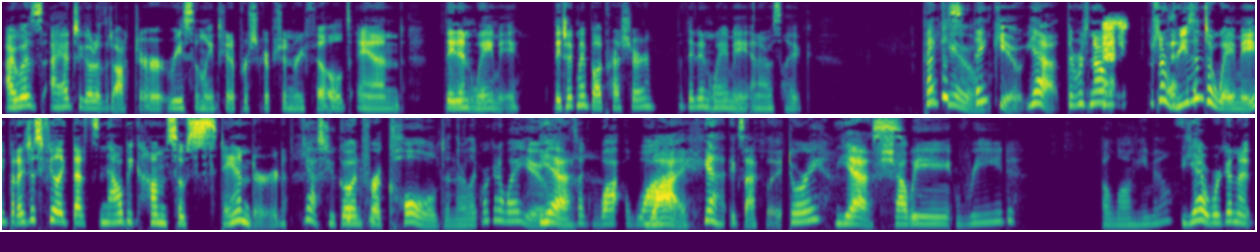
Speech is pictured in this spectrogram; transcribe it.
I was I had to go to the doctor recently to get a prescription refilled and they didn't weigh me. They took my blood pressure, but they didn't weigh me and I was like Thank "That is- you. Thank you. Yeah. There was no there's no reason to weigh me, but I just feel like that's now become so standard. Yes, you go in for a cold and they're like, "We're going to weigh you." Yeah. it's like why? Why? Yeah, exactly. Doree, Yes. shall we read a long email? Yeah, we're going to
